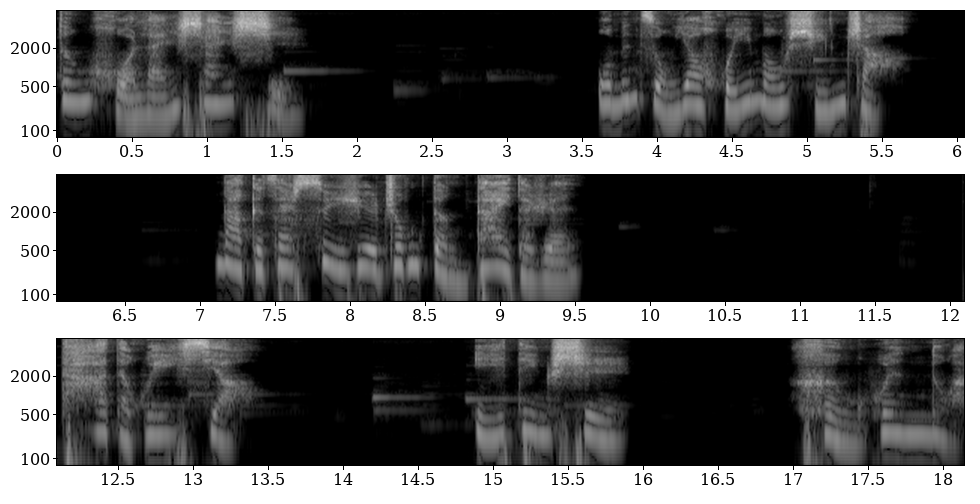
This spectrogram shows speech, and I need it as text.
灯火阑珊时，我们总要回眸寻找那个在岁月中等待的人，他的微笑一定是很温暖。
